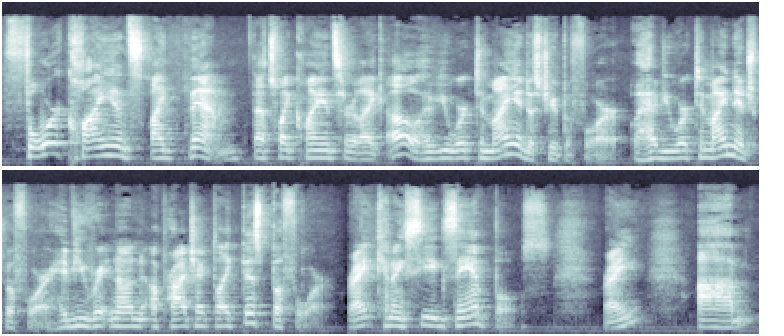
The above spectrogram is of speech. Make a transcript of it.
for clients like them. That's why clients are like, "Oh, have you worked in my industry before? Have you worked in my niche before? Have you written on a project like this before? Right? Can I see examples? Right? Um,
